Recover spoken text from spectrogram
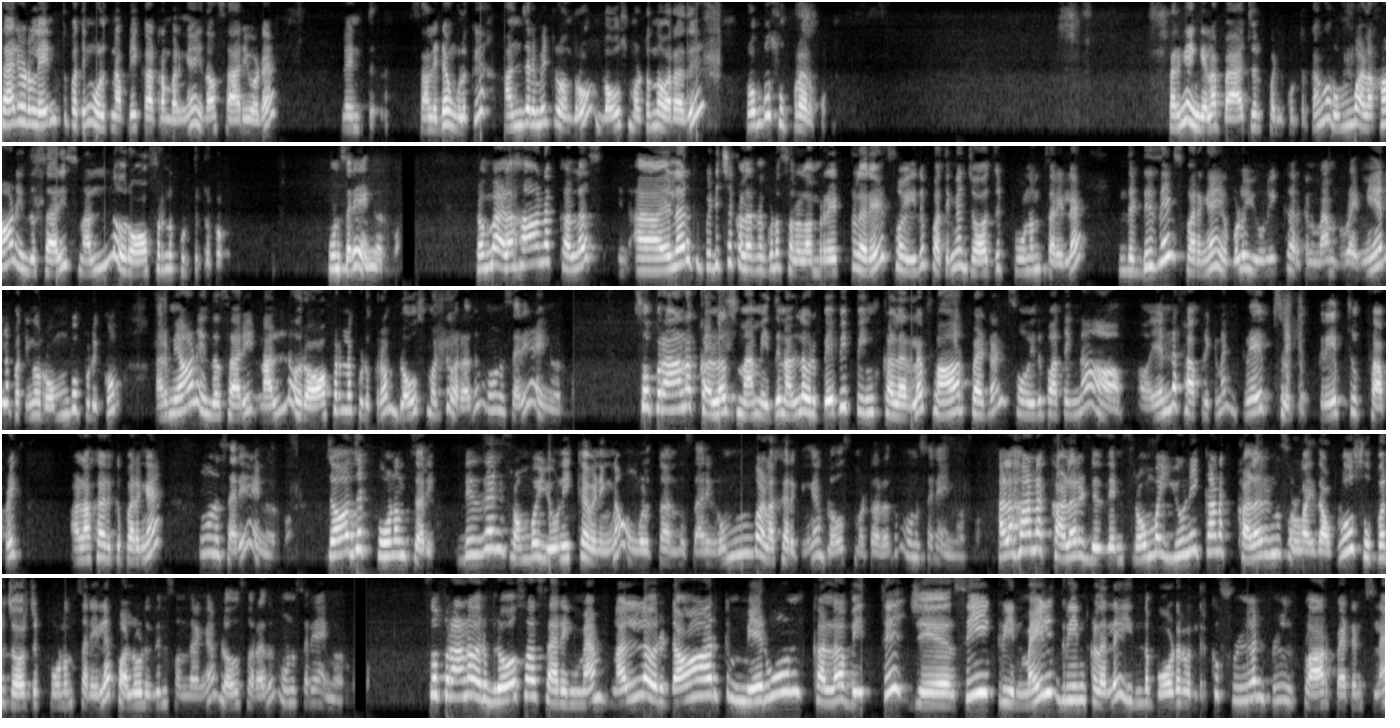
சாரியோட லென்த் பார்த்தீங்கன்னா உங்களுக்கு நான் அப்படியே காட்டுறேன் பாருங்க. இதான் சாரியோட லென்த்து சாலிடா உங்களுக்கு அஞ்சரை மீட்டர் வந்துடும் ப்ளவுஸ் மட்டும்தான் வராது. ரொம்ப சூப்பராக இருக்கும். பாருங்க இங்க எல்லாம் பேட்ச் ஒர்க் பண்ணி கொடுத்துருக்காங்க. ரொம்ப அழகான இந்த சாரீஸ் நல்ல ஒரு ஆஃபர்ல கொடுத்துட்டு இருக்கோம் மூணு சாரி எங்க இருக்கும் ரொம்ப அழகான கலர்ஸ் எல்லாருக்கும் பிடிச்ச கலர்னு கூட சொல்லலாம். ரெட் கலரு ஸோ இது பாத்தீங்கன்னா ஜார்ஜெட் பூனம் சரியில இந்த டிசைன்ஸ் பாருங்க எவ்வளவு யூனிக்கா இருக்குன்னு மேம் நேர்ல பாத்தீங்கன்னா ரொம்ப பிடிக்கும். அருமையான இந்த சாரி நல்ல ஒரு ஆஃபர்ல கொடுக்குறோம். பிளவுஸ் மட்டும் வராது. மூணு சாரீ ஐநூறு சூப்பரான கலர்ஸ் மேம் இது நல்ல ஒரு பேபி பிங்க் கலர்ல ஃபிளார் பேட்டர்ன் ஸோ இது பார்த்தீங்கன்னா என்ன ஃபேப்ரிக்னா crepe silk crepe silk fabric அழகா இருக்கு பாருங்க. மூணு சாரி ஐநூறுபா ஜார்ஜெட் பூனம் சாரி டிசைன்ஸ் ரொம்ப யூனிக்காக வேணுங்கன்னா உங்களுக்கு தான் அந்த சாரி ரொம்ப அழகா இருக்குங்க. பிளவுஸ் மட்டும் வர்றது மூணு சாரி ஐநூறுபா அழகான கலர் டிசைன்ஸ் ரொம்ப யூனிக்கான கலர்னு சொல்லலாம். இது அவ்வளோ சூப்பர் ஜார்ஜெட் பூனம் சாரியில பல்லு டிசைன்ஸ் வந்துருங்க. பிளவுஸ் வர்றது மூணு சாரி ஐநூறுபா சூப்பரான ஒரு ப்ரோசா சாரிங்க மேம். நல்ல ஒரு dark maroon colour with sea green mild green கலர்ல இந்த பார்டர் வந்திருக்கு. ஃபுல் அண்ட் ஃபுல் ஃபிளார் பேட்டர்ன்ஸ்ல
